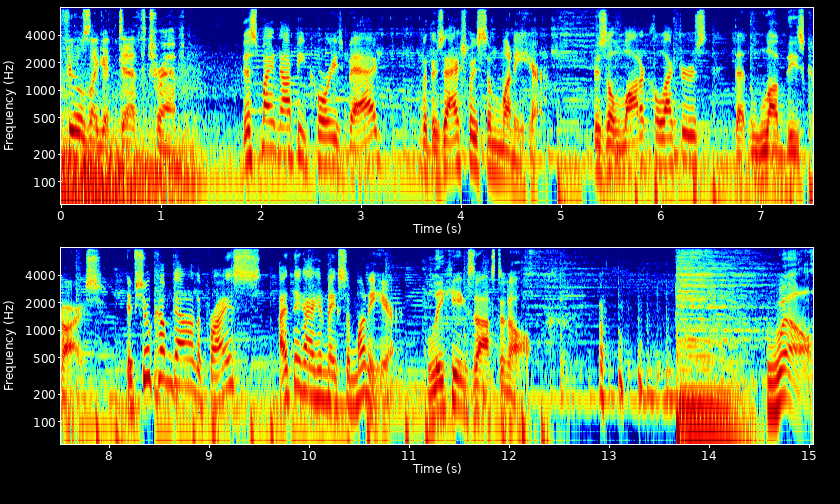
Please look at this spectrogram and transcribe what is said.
Feels like a death trap. This might not be Corey's bag, but there's actually some money here. There's a lot of collectors that love these cars. If she'll come down on the price, I think I can make some money here. Leaky exhaust and all. well,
